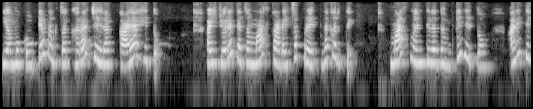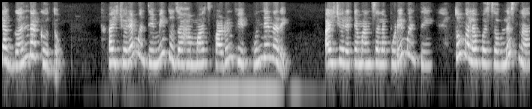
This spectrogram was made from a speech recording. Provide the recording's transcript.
या मुकवट्या मागचा खरा चेहरा काय आहे तो? ऐश्वर्या त्याचा मास्क काढायचा प्रयत्न करते. मास्कमॅन तिला धमकी देतो आणि तिला गन दाखवतो. ऐश्वर्या म्हणते मी तुझा हा मास्क काढून फेकून देणार. आहे ऐश्वर्या त्या माणसाला पुढे म्हणते तू मला फसवलंस ना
